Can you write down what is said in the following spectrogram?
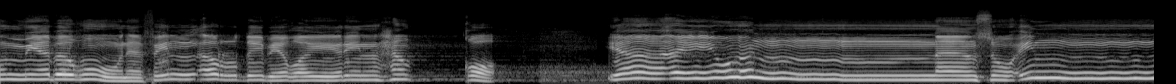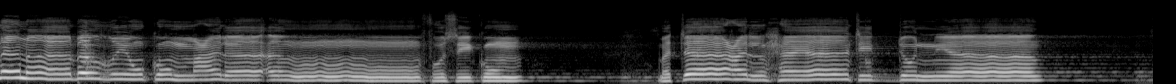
يبغون في الأرض بغير الحق. يا أيها الناس إنما بغيكم على أنفسكم. متاع الحياة الدنيا.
